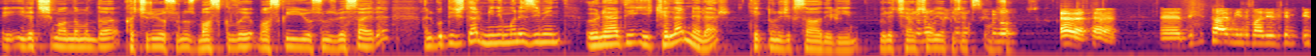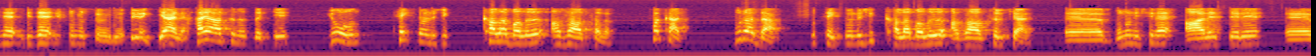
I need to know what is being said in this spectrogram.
e, iletişim anlamında kaçırıyorsunuz, baskılı baskı yiyorsunuz vesaire. Hani bu dijital minimalizmin önerdiği ilkeler neler? Teknolojik sadeliğin böyle çerçeve şunu, yapacaksın. Şunu, şunu, evet evet. E, dijital minimalizm bize bize şunu söylüyor. Diyor ki yani hayatınızdaki yoğun teknolojik kalabalığı azaltalım. Fakat burada bu teknolojik kalabalığı azaltırken e, bunun içine aletleri, e,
